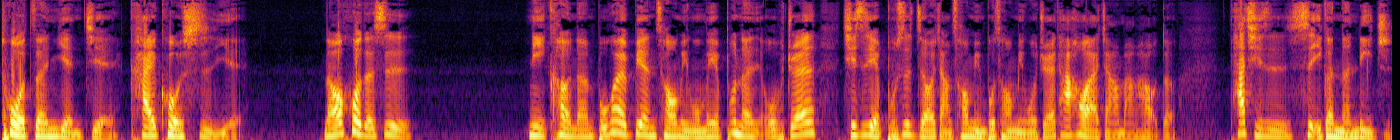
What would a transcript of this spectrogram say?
拓增眼界、开阔视野，然后或者是你可能不会变聪明，我们也不能。我觉得其实也不是只有讲聪明不聪明，我觉得他后来讲的蛮好的，他其实是一个能力值，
